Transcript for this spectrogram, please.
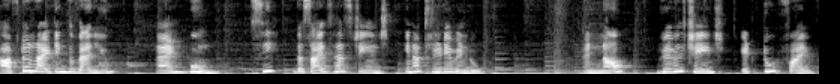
after writing the value and boom, see the size has changed in a 3D window and now we will change it to 5.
